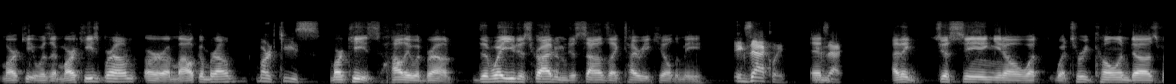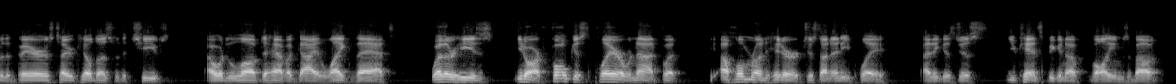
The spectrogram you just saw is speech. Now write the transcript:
Marquis. Was it Marquise Brown or uh, Malcolm Brown? Marquise. Marquise Hollywood Brown. The way you describe him just sounds like Tyreek Hill to me. Exactly. And exactly. I think just seeing you know what what Tarik Cohen does for the Bears, Tyreek Hill does for the Chiefs. I would love to have a guy like that. Whether he's you know, our focused player or not, but a home run hitter just on any play, I think is just you can't speak enough volumes about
